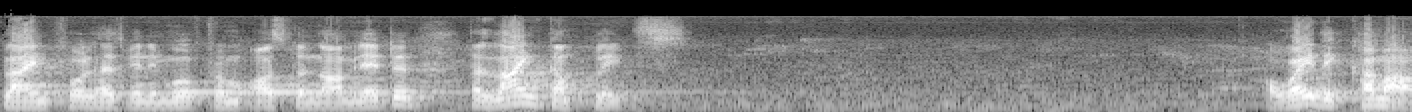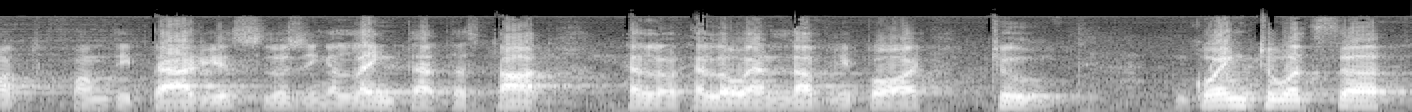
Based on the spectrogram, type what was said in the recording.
Blindfold has been removed from Oscar nominated. The line completes. Away they come out from the barriers, losing a length at the start. Hello, hello, and lovely boy, two. Going towards uh,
